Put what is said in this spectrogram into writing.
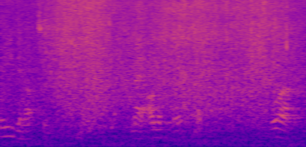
What have you been up to? Mate, honestly, what?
